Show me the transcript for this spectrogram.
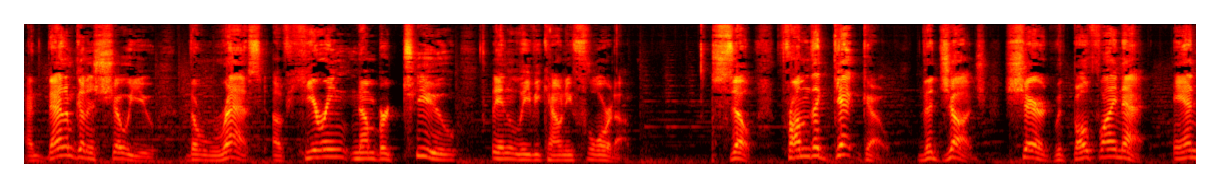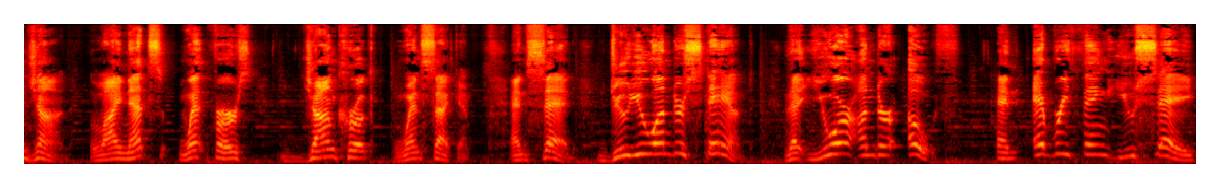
And then I'm going to show you the rest of hearing number two in Levy County, Florida. So, from the get go, the judge shared with both Lynette and John. Lynette's went first, John Crook went second, and said, Do you understand that you are under oath and everything you say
